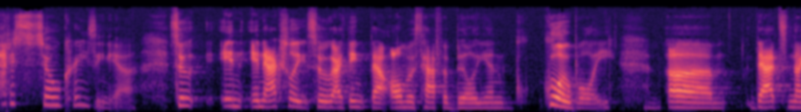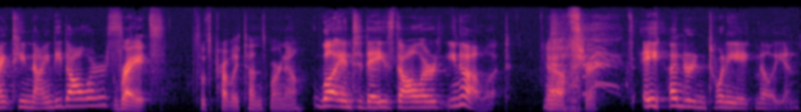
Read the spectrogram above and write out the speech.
that is so crazy. Yeah. So in in actually, so I think that almost half a billion globally, um, that's nineteen ninety dollars. Right. So it's probably tons more now. Well, in today's dollars, you know, I looked. Yeah, sure. It's eight hundred and twenty-eight million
